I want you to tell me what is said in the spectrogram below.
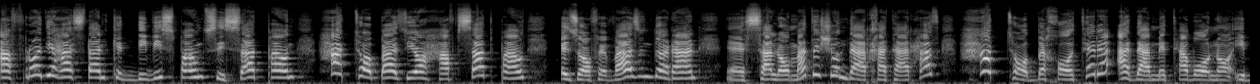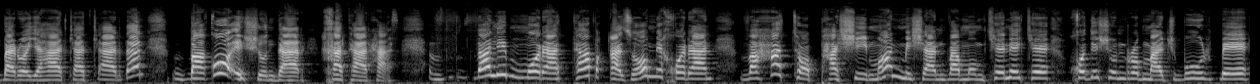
افرادی هستند که 200 پوند 300 پوند حتی بعضی ها 700 پوند اضافه وزن دارن سلامتشون در خطر هست. حتی به خاطر عدم توانایی برای حرکت کردن بقایشون در خطر هست. ولی مرتب غذا می‌خورن و حتی پشیمان میشن و ممکنه که خودشون رو مجبور به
